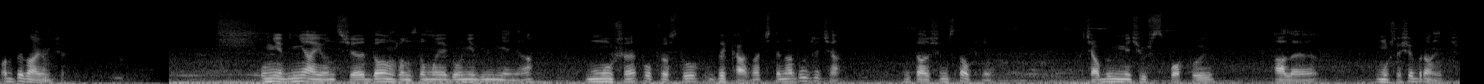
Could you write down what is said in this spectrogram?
odbywają się. Uniewinniając się, dążąc do mojego uniewinnienia, muszę po prostu wykazać te nadużycia w dalszym stopniu. Chciałbym mieć już spokój, ale muszę się bronić.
